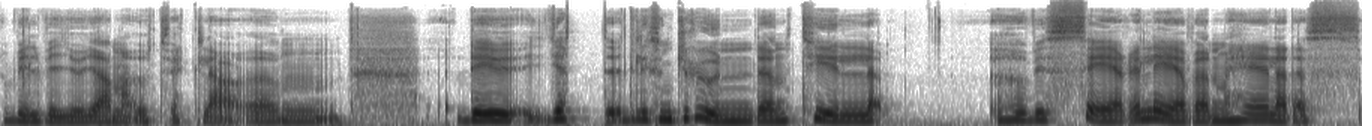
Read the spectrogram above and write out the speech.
vill vi ju gärna utveckla. Um, det är ju jätte, det är liksom grunden till hur vi ser eleven med hela dess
